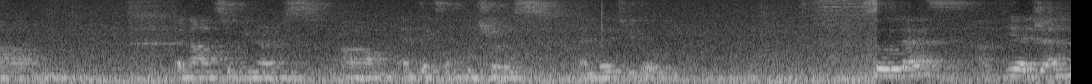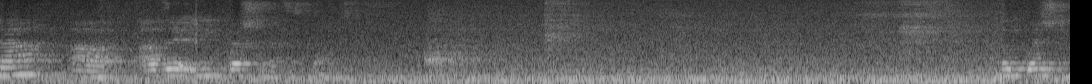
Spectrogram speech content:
um, announce the winners um, and take some pictures and let you go. So that's the agenda. Uh, are there any questions at this point? No question?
